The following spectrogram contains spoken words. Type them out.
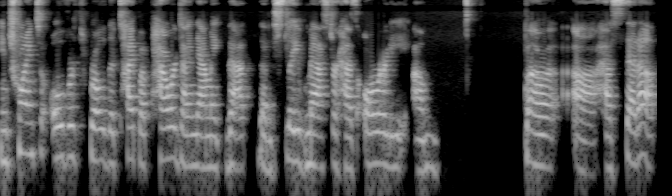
in trying to overthrow the type of power dynamic that the slave master has already um, uh, uh, has set up.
